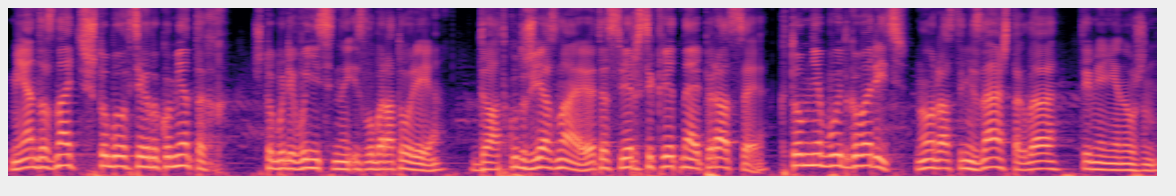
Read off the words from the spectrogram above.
Мне надо знать, что было в тех документах, что были вынесены из лаборатории. Да откуда же я знаю? Это сверхсекретная операция. Кто мне будет говорить? Ну, раз ты не знаешь, тогда ты мне не нужен.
